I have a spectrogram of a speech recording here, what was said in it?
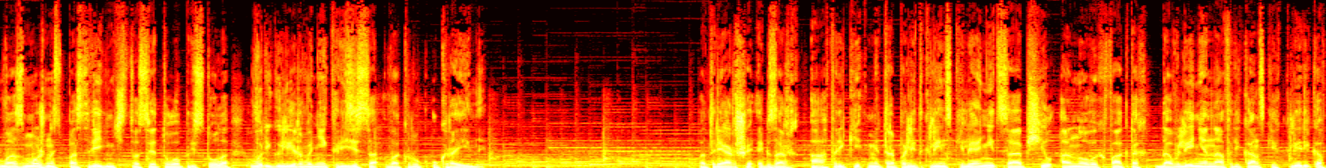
возможность посредничества Святого Престола в урегулировании кризиса вокруг Украины. Патриарший экзарх Африки митрополит Клинский Леонид сообщил о новых фактах давления на африканских клириков,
